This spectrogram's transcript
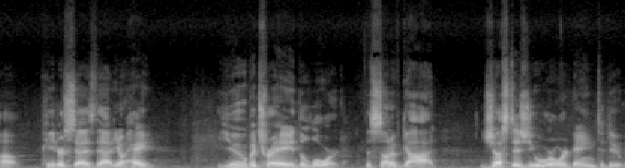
uh, Peter says that, you know, hey, you betrayed the Lord, the Son of God, just as you were ordained to do,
